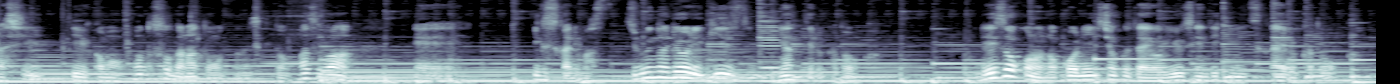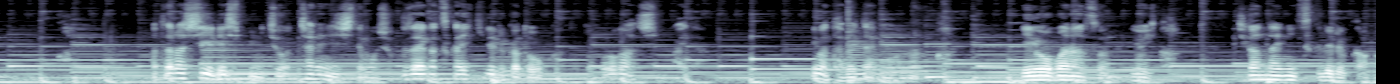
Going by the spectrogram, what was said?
らしいっていうかもう本当そうだなと思ったんですけどまずは、えー、いくつかあります。自分の料理技術に似合っているかどうか。冷蔵庫の残り食材を優先的に使えるかどうか。新しいレシピにチャレンジしても食材が使い切れるかどうかというところが心配である。今食べたいものなのか。栄養バランスは良いか。時間内に作れるか。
